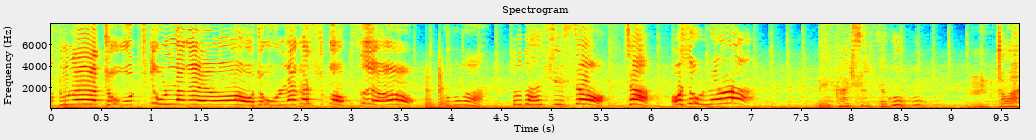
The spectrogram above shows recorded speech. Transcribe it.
저 누나 저 어떻게 올라가요? 저 올라갈 수가 없어요. 고봉아 너도 할 수 있어. 자 어서 올라와 내가 할 수 있다고? 음, 좋아.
